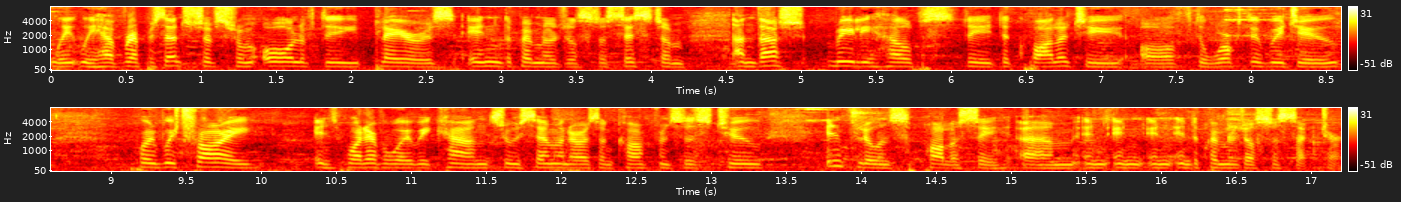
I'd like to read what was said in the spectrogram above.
We, we have representatives from all of the players in the criminal justice system, and that really helps the, the quality of the work that we do, where we try in whatever way we can through seminars and conferences to influence policy um, in, in, in the criminal justice sector.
